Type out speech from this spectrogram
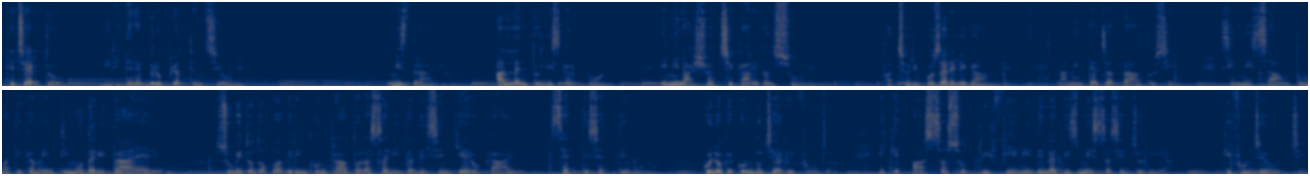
che certo meriterebbero più attenzione. Mi sdraio, allento gli scarponi e mi lascio accecare dal sole. Faccio riposare le gambe la mente ha già dato, sì. Si è messa automaticamente in modalità aereo subito dopo aver incontrato la salita del sentiero CAI 771, quello che conduce al rifugio e che passa sotto i fili della dismessa seggiovia, che funge oggi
